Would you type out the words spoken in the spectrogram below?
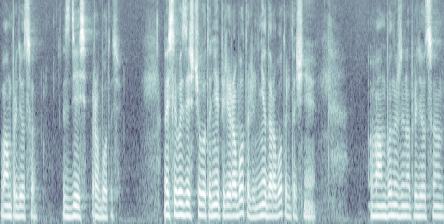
вам придется здесь работать. Но если вы здесь чего-то не переработали, не доработали точнее, вам вынужденно придется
